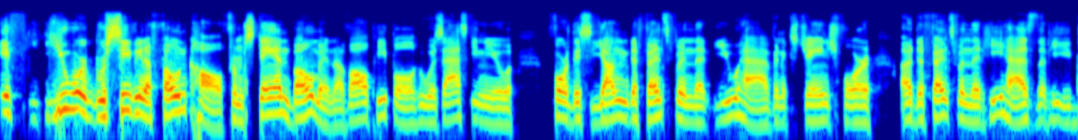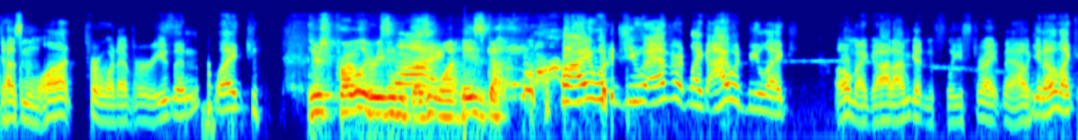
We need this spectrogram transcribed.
if you were receiving a phone call from Stan Bowman of all people who was asking you for this young defenseman that you have in exchange for a defenseman that he has that he doesn't want for whatever reason like There's probably a reason he doesn't want his guy. why would you ever like i would be like oh my god i'm getting fleeced right now you know like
